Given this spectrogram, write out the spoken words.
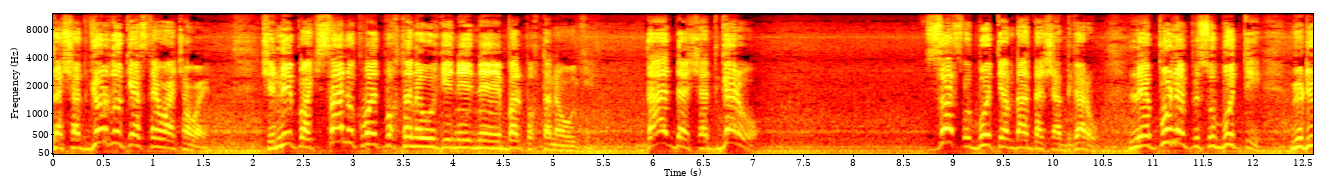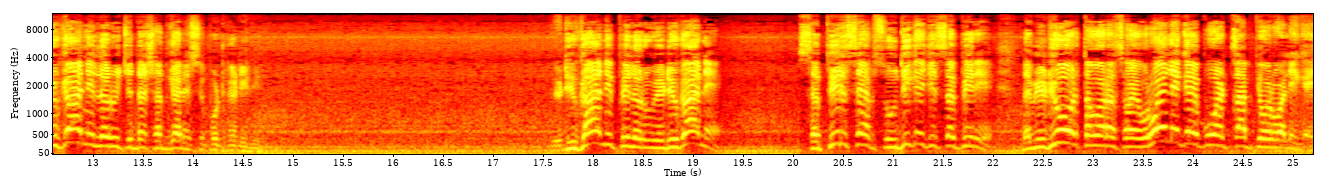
دهشتګردو کې استه واچوی چې نه پاکستان حکومت پښتنه وګي نه نه بل پښتنه وګي دا دهشتګرو زه ثبوت یم دا دهشتګرو لیپونه په ثبوت دي ویډیوګانې لرو چې دهشتګر یې سپورټ کړي دي ویډیوګانې په لرو ویډیوګانې سفیر صاحب سعودي کې چې سفیر یې د ویډیو ورته ورسوی ورولیږی په واټساپ کی ورولیږی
